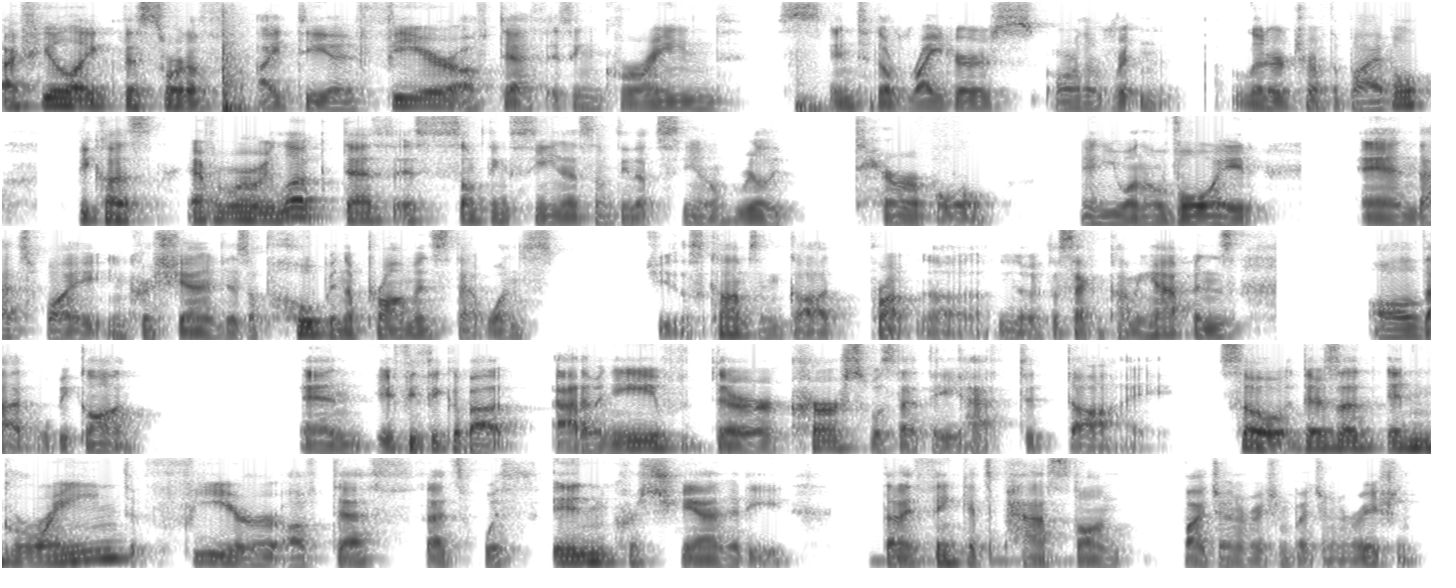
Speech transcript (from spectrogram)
I feel like this sort of idea and fear of death is ingrained into the writers or the written literature of the Bible because everywhere we look, death is something seen as something that's, you know, really terrible and you want to avoid. And that's why in Christianity, there's a hope and a promise that once Jesus comes and God, uh, you know, the second coming happens, all of that will be gone. And if you think about Adam and Eve, their curse was that they have to die. So there's an ingrained fear of death that's within Christianity that I think gets passed on by generation by generation.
